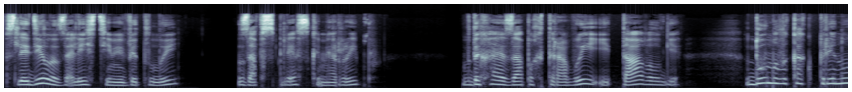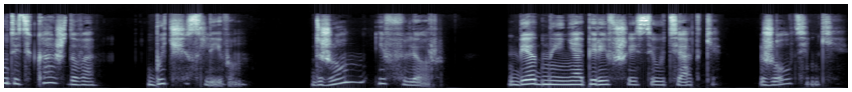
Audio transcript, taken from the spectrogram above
следила за листьями ветлы, за всплесками рыб, вдыхая запах травы и таволги, думала, как принудить каждого быть счастливым. Джон и Флёр, бедные неоперившиеся утятки, желтенькие,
